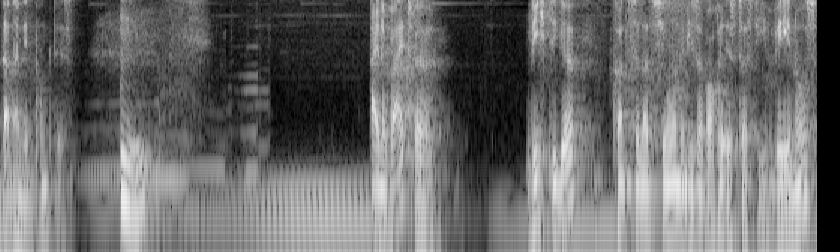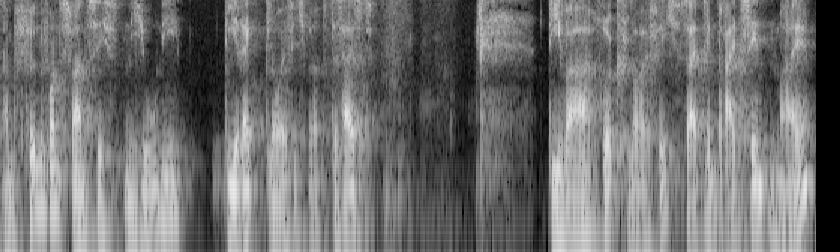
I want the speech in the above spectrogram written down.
dann an dem Punkt ist. Mhm. Eine weitere wichtige Konstellation in dieser Woche ist, dass die Venus am 25. Juni direktläufig wird. Das heißt, die war rückläufig seit dem 13. Mai.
